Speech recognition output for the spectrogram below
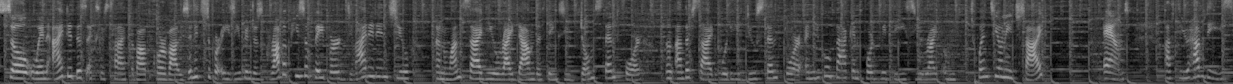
So when I did this exercise about core values, and it's super easy, you can just grab a piece of paper, divide it into, on one side you write down the things you don't stand for, on the other side what you do stand for, and you go back and forth with these. You write on 20 on each side, and after you have these,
